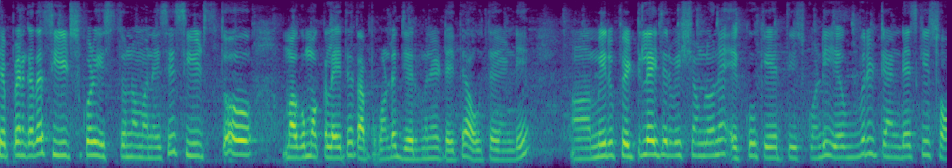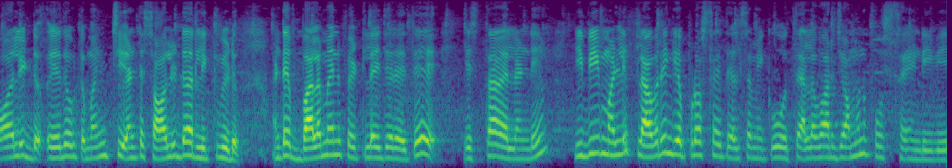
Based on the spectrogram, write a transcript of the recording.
చెప్పాను కదా సీడ్స్ కూడా ఇస్తున్నాం అనేసి సీడ్స్తో మగ మొక్కలు అయితే తప్పకుండా జర్మినేట్ అయితే అవుతాయండి. మీరు ఫెర్టిలైజర్ విషయంలోనే ఎక్కువ కేర్ తీసుకోండి. ఎవ్రీ టెన్ డేస్కి సాలిడ్ ఏదో ఒకటి మంచి అంటే సాలిడ్ ఆర్ లిక్విడ్ అంటే బలమైన ఫెర్టిలైజర్ అయితే ఇస్తా వెళ్ళండి. ఇవి మళ్ళీ ఫ్లవరింగ్ ఎప్పుడు వస్తాయో తెలుసా మీకు? తెల్లవారుజామున పూస్తాయండి ఇవి.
